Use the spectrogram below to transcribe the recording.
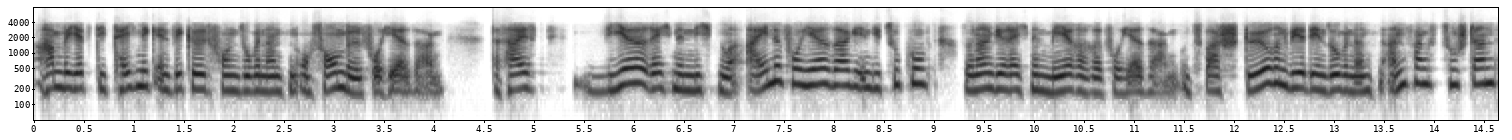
haben wir jetzt die Technik entwickelt von sogenannten Ensemble-Vorhersagen. Das heißt, wir rechnen nicht nur eine Vorhersage in die Zukunft, sondern wir rechnen mehrere Vorhersagen. Und zwar stören wir den sogenannten Anfangszustand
